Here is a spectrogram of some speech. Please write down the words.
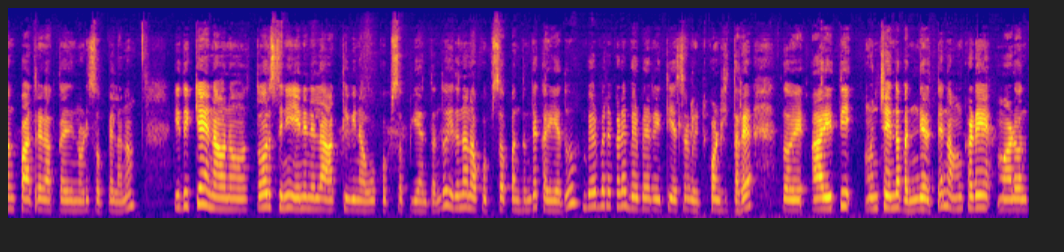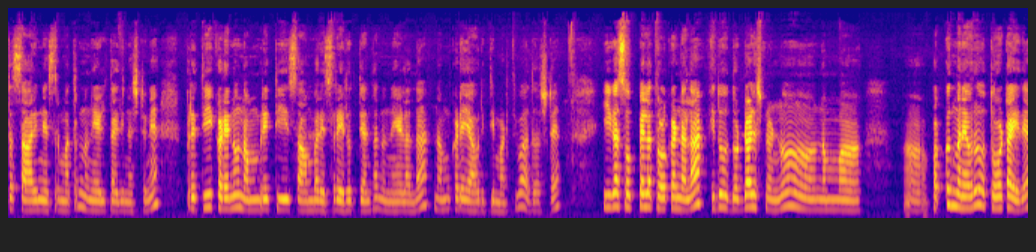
ಒಂದು ಪಾತ್ರೆಗೆ ಹಾಕ್ತಾಯಿದ್ದೀನಿ ನೋಡಿ ಸೊಪ್ಪೆಲ್ಲನೂ. ಇದಕ್ಕೆ ನಾನು ತೋರಿಸ್ತೀನಿ ಏನೇನೆಲ್ಲ ಹಾಕ್ತೀವಿ ನಾವು ಸೊಪ್ಪಿಗೆ ಅಂತಂದು. ಇದನ್ನು ನಾವು ಸೊಪ್ಪು ಅಂತಂದೇ ಕರೆಯೋದು. ಬೇರೆ ಬೇರೆ ಕಡೆ ಬೇರೆ ಬೇರೆ ರೀತಿ ಹೆಸರುಗಳು ಇಟ್ಕೊಂಡಿರ್ತಾರೆ. ಸೊ ಆ ರೀತಿ ಮುಂಚೆಯಿಂದ ಬಂದಿರುತ್ತೆ. ನಮ್ಮ ಕಡೆ ಮಾಡುವಂಥ ಸಾರಿನ ಹೆಸರು ಮಾತ್ರ ನಾನು ಹೇಳ್ತಾ ಇದ್ದೀನಿ ಅಷ್ಟೇ ಪ್ರತಿ ಕಡೆನೂ ನಮ್ಮ ರೀತಿ ಸಾಂಬಾರು ಹೆಸರು ಇರುತ್ತೆ ಅಂತ ನಾನು ಹೇಳಲ್ಲ. ನಮ್ಮ ಕಡೆ ಯಾವ ರೀತಿ ಮಾಡ್ತೀವೋ ಅದು ಅಷ್ಟೇ. ಈಗ ಸೊಪ್ಪೆಲ್ಲ ತೊಳ್ಕೊಂಡಲ್ಲ. ಇದು ದೊಡ್ಡ ಹಣ್ಣು ನಮ್ಮ ಪಕ್ಕದ ಮನೆಯವರು ತೋಟ ಇದೆ.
